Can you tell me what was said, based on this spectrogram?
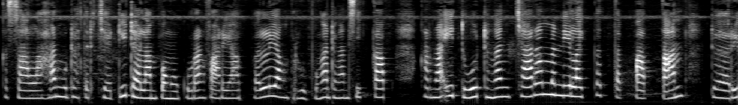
Kesalahan mudah terjadi dalam pengukuran variabel yang berhubungan dengan sikap. Karena itu, dengan cara menilai ketepatan dari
